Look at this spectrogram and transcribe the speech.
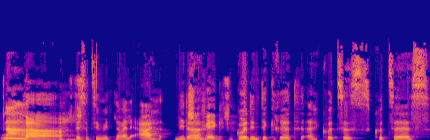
Nein, Na, das hat sie mittlerweile auch wieder gut integriert. Ein kurzes, kurzes,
